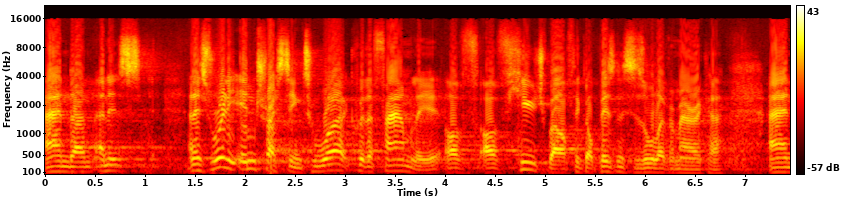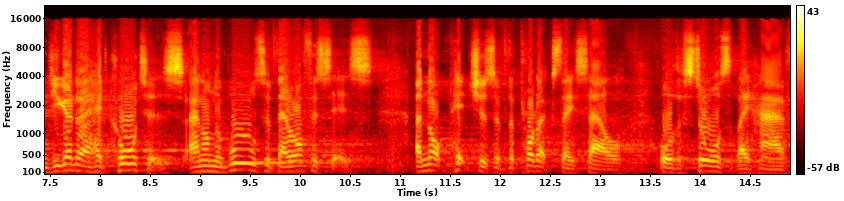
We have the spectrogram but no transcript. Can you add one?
And, um, and, it's, and it's really interesting to work with a family of, of huge wealth. They've got businesses all over America. And you go to their headquarters, and on the walls of their offices are not pictures of the products they sell or the stores that they have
